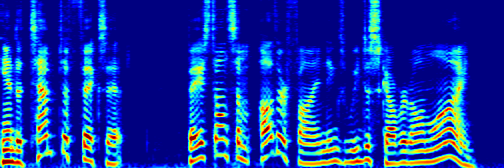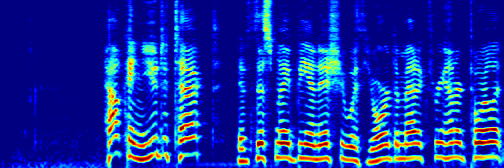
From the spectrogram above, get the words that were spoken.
and attempt to fix it based on some other findings we discovered online. How can you detect if this may be an issue with your Dometic 300 toilet?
